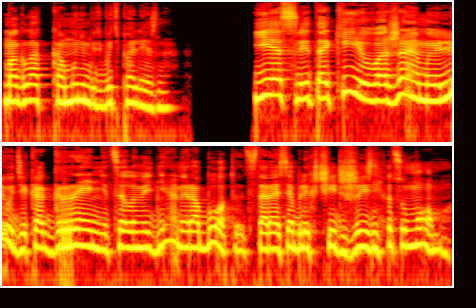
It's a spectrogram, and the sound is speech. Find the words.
могла кому-нибудь быть полезна. Если такие уважаемые люди, как Гренни, целыми днями работают, стараясь облегчить жизнь Хацумому,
